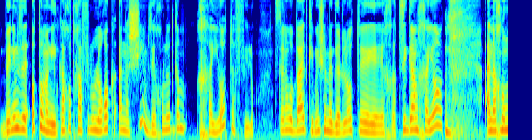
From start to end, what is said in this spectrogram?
בין אם זה, עוד פעם, אני אקח אותך אפילו לא רק אנשים, זה יכול להיות גם חיות אפילו. אצלנו בבית, כמי שמגדלות אה, חצי גן חיות, אנחנו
